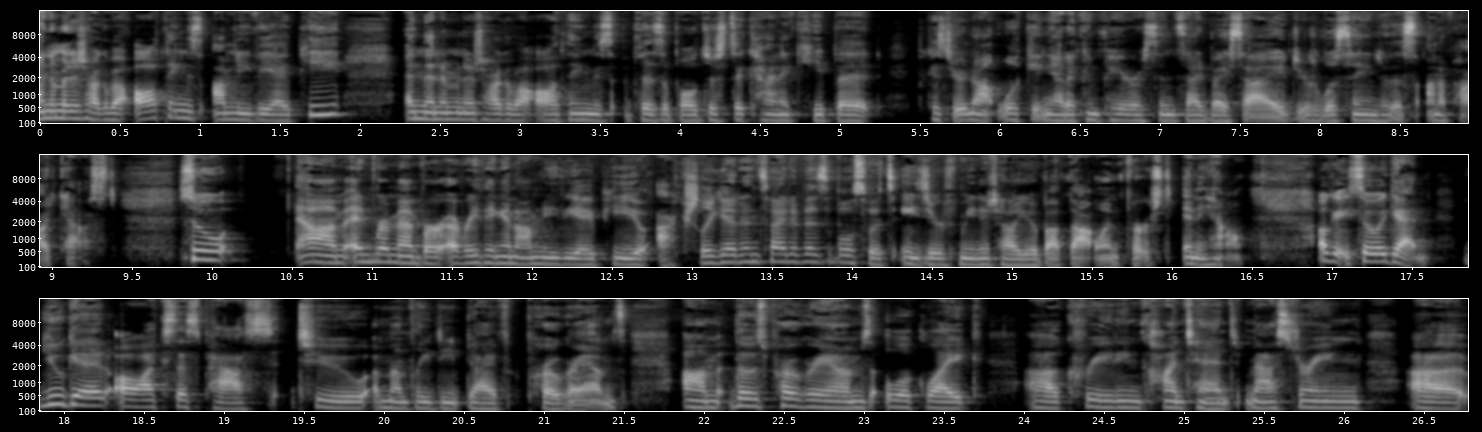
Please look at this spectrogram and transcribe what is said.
And I'm going to talk about all things Omni VIP, and then I'm going to talk about all things visible just to kind of keep it because you're not looking at a comparison side by side. You're listening to this on a podcast. So um, and remember, everything in Omni VIP you actually get inside of Visible, so it's easier for me to tell you about that one first. Anyhow, okay, so again, you get all access pass to a monthly deep dive programs. Um, those programs look like uh, creating content, mastering, uh,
